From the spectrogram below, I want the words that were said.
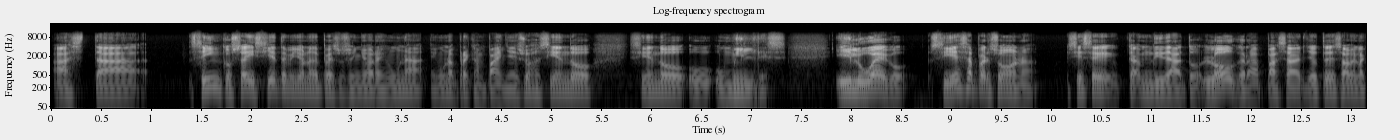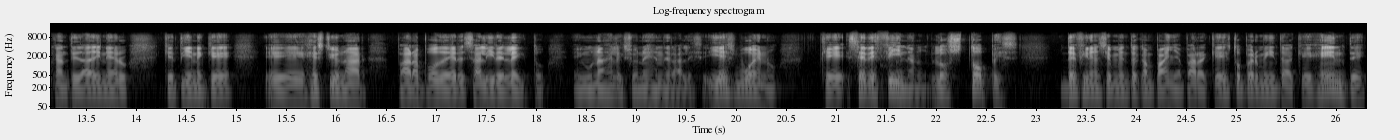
hasta 5, 6, 7 millones de pesos, señores, en una, en una pre-campaña. Eso es siendo, siendo humildes. Y luego, si esa persona si ese candidato logra pasar, ya ustedes saben la cantidad de dinero que tiene que eh, gestionar para poder salir electo en unas elecciones generales. Y es bueno que se definan los topes de financiamiento de campaña para que esto permita que gente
